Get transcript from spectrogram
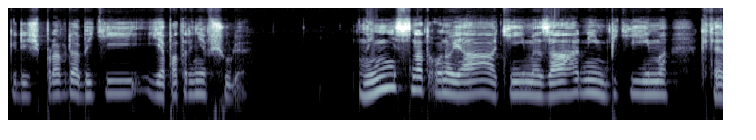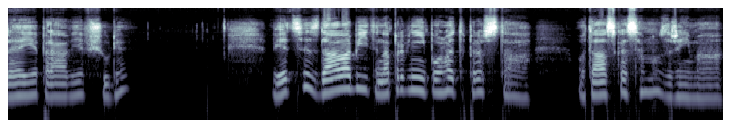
když pravda bytí je patrně všude? Není snad ono já tím záhadným bytím, které je právě všude? Věc se zdála být na první pohled prostá, otázka samozřejmá,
